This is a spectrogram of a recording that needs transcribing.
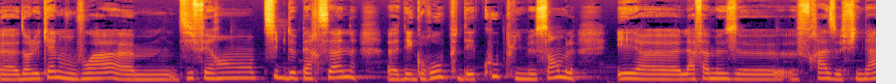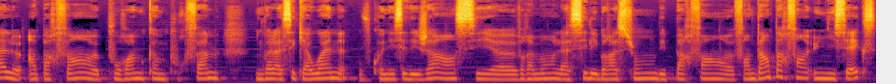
euh, dans lequel on voit euh, différents types de personnes, euh, des groupes, des couples, il me semble, et la fameuse phrase finale, un parfum pour homme comme pour femme. Donc voilà, c'est Kawan, vous connaissez déjà, hein, c'est vraiment la célébration des parfums, enfin d'un parfum unisexe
